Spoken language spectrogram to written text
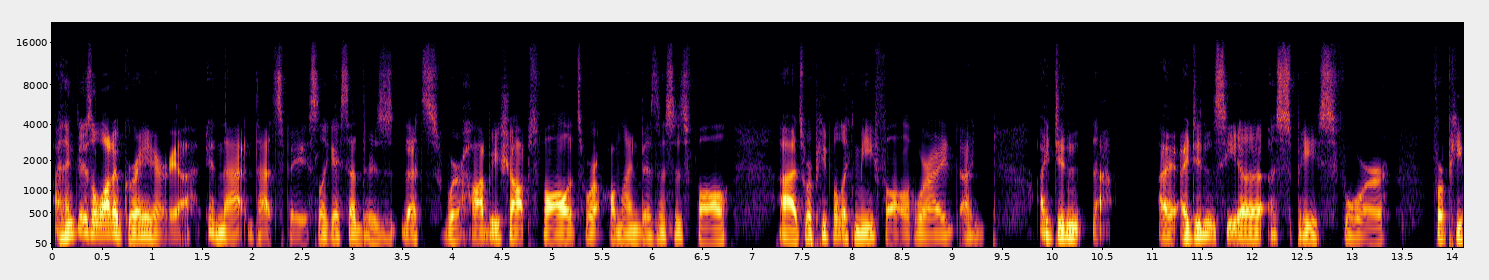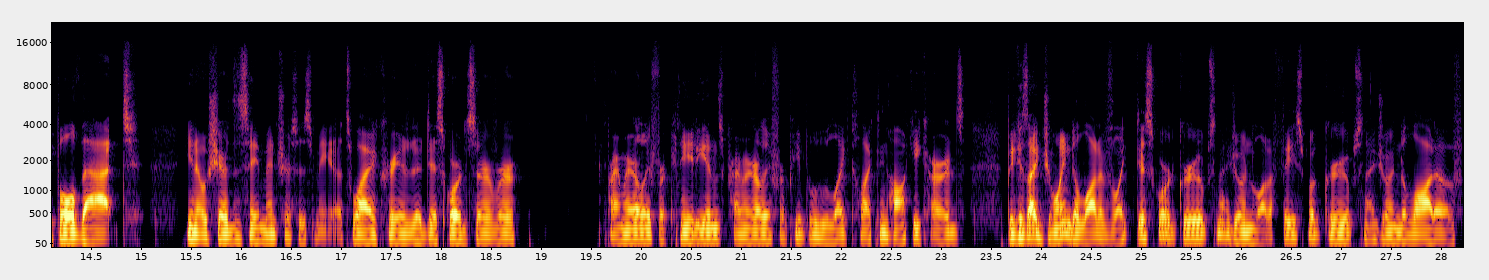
I think there's a lot of gray area in that that space. Like I said, there's that's where hobby shops fall. It's where online businesses fall. Uh, it's where people like me fall. Where I I I didn't I, I didn't see a, a space for for people that you know shared the same interests as me. That's why I created a Discord server primarily for Canadians, primarily for people who like collecting hockey cards because I joined a lot of like Discord groups and I joined a lot of Facebook groups and I joined a lot of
